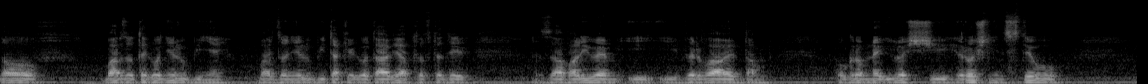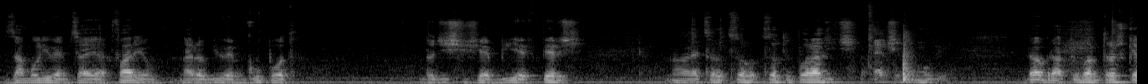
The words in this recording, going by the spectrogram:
no bardzo tego nie lubi, nie? Bardzo nie lubi takiego, tak ja to wtedy zawaliłem i, i wyrwałem tam ogromne ilości roślin z tyłu, zamuliłem całe akwarium, narobiłem głupot, do dziś się bije w pierś, no ale co, co, co tu poradzić, jak się to mówi. Dobra, tu Wam troszkę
